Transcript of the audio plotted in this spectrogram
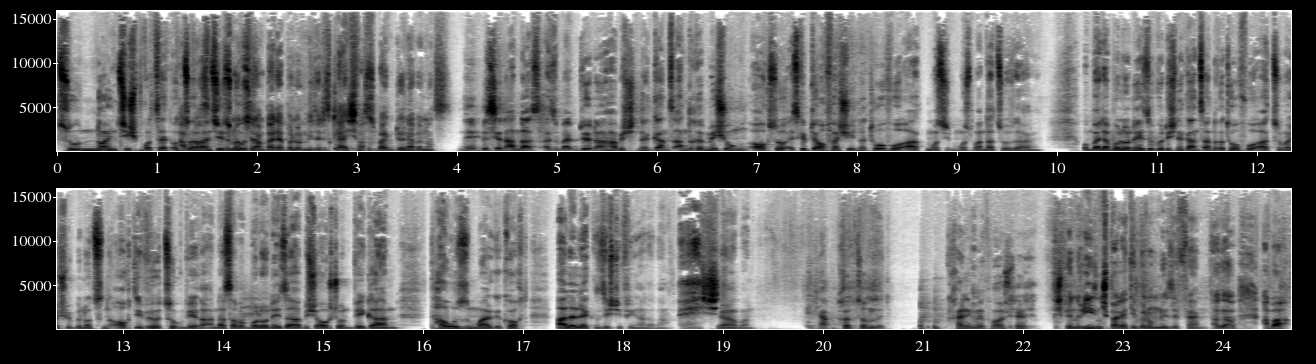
zu 90 Prozent und zu Aber was 90 ist benutzt gut. du dann bei der Bolognese? Das gleiche, was du beim Döner benutzt? Nee, ein bisschen anders. Also beim Döner habe ich eine ganz andere Mischung. Auch so. Es gibt ja auch verschiedene Tofu-Arten, muss, muss man dazu sagen. Und bei der Bolognese würde ich eine ganz andere Tofu-Art zum Beispiel benutzen. Auch die Würzung wäre anders. Aber Bolognese habe ich auch schon vegan tausendmal gekocht. Alle lecken sich die Finger danach. Echt? Ja, Mann. Ich habe kurz so mit, kann ich mir vorstellen. Ich bin ein riesen Spaghetti Bolognese Fan. Also, aber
